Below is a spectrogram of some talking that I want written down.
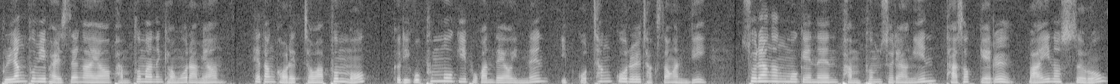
불량품이 발생하여 반품하는 경우라면 해당 거래처와 품목 그리고 품목이 보관되어 있는 입고 창고를 작성한 뒤 수량 항목에는 반품 수량인 5개를 마이너스로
